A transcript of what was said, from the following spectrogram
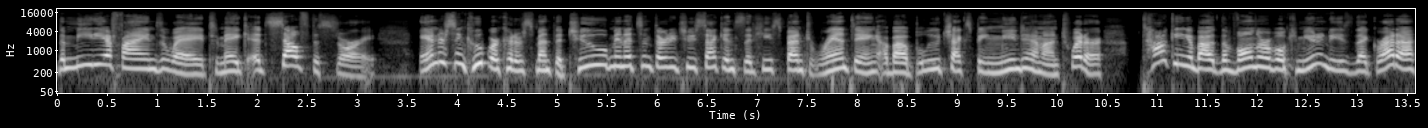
the media finds a way to make itself the story. Anderson Cooper could have spent the two minutes and 32 seconds that he spent ranting about blue checks being mean to him on Twitter, talking about the vulnerable communities that Greta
